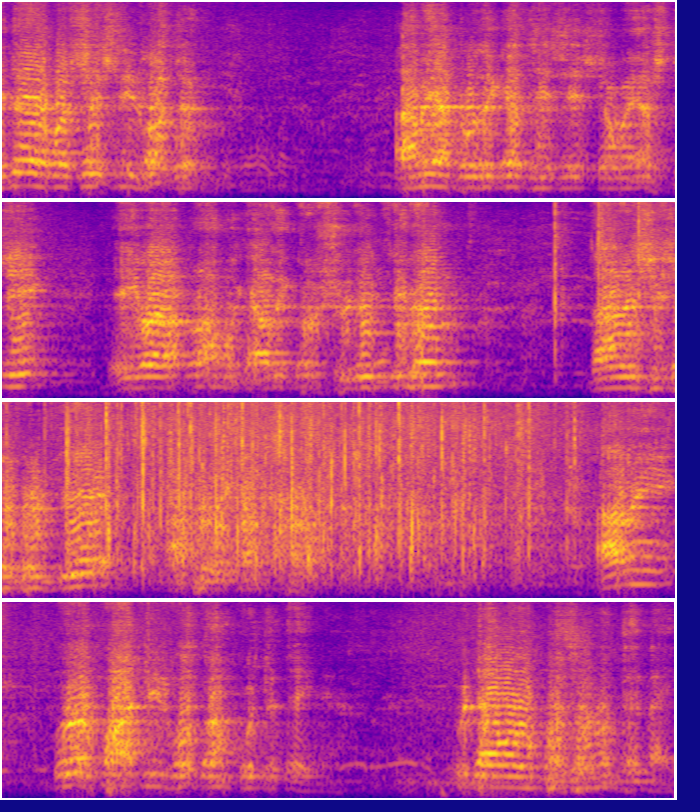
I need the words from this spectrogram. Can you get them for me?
এটাই আমার শেষ নির্বাচন। আমি আপনাদের কাছে শেষ সময় আসছি। এইবার আপনারা আমাকে আরেকবার সুযোগ দিবেন। শেষে ভোট দিয়ে আপনাদের কাজ আমি পুরো পার্টির বোতাম করতে চাই না। ওটা আমার মধ্যে নাই।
